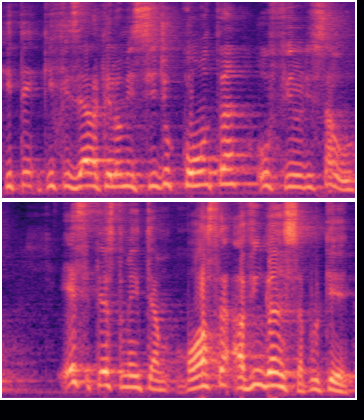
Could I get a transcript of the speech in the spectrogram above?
que, te, que fizeram aquele homicídio contra o filho de Saul. Esse texto também mostra a vingança, porque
